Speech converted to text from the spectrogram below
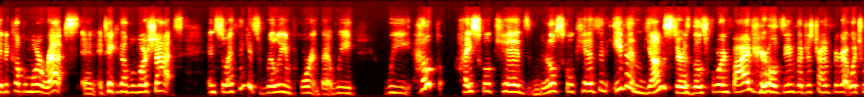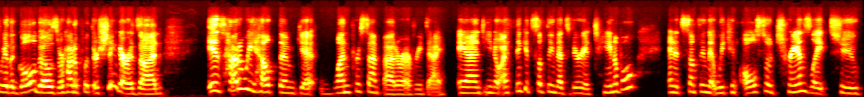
get a couple more reps and, and take a couple more shots. And so I think it's really important that we we help high school kids, middle school kids, and even youngsters, those four and five year olds, even if they're just trying to figure out which way the goal goes or how to put their shin guards on, is how do we help them get 1% better every day? And, you know, I think it's something that's very attainable and it's something that we can also translate to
